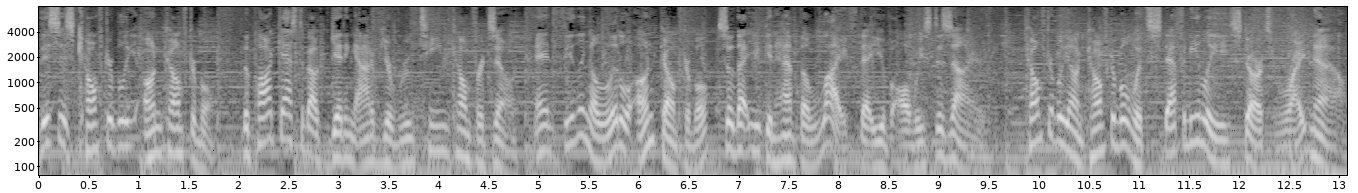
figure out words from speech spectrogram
This is Comfortably Uncomfortable, the podcast about getting out of your routine comfort zone and feeling a little uncomfortable so that you can have the life that you've always desired. Comfortably Uncomfortable with Stephanie Lee starts right now.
